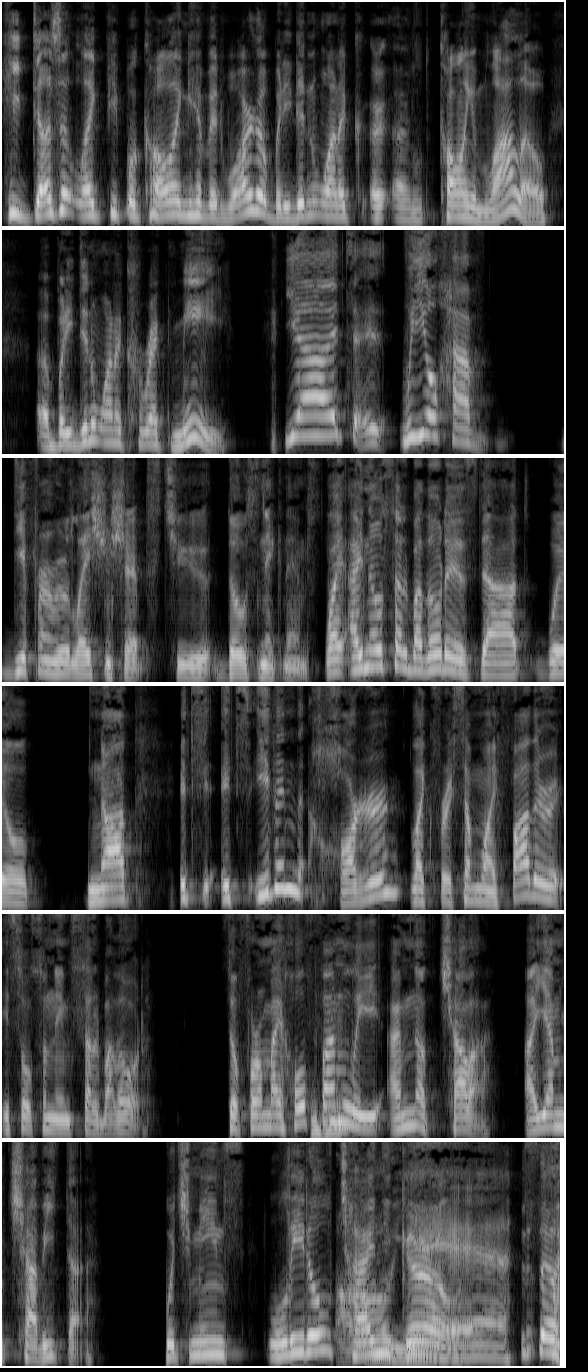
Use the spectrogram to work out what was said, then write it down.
he doesn't like people calling him Eduardo, but he didn't want to uh, calling him Lalo, uh, but he didn't want to correct me. Yeah, it's it, we all have different relationships to those nicknames. Like I know Salvador is that will not. It's it's even harder. Like for example, my father is also named Salvador. So for my whole family, I'm not Chava. I am Chavita, which means little oh, tiny Oh, girl. yeah. So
